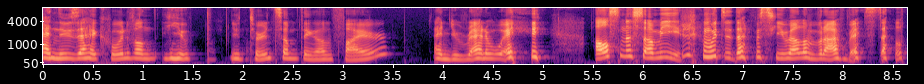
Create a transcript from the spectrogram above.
En nu zeg ik gewoon van, you, you turned something on fire and you ran away. Als een Samir moet je daar misschien wel een vraag bij stellen.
